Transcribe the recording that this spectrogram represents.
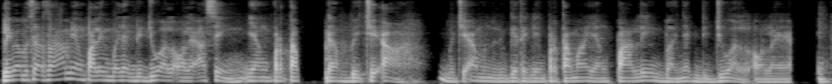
lima besar saham yang paling banyak dijual oleh asing yang pertama ada BCA BCA menduduki ranking pertama yang paling banyak dijual oleh asing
